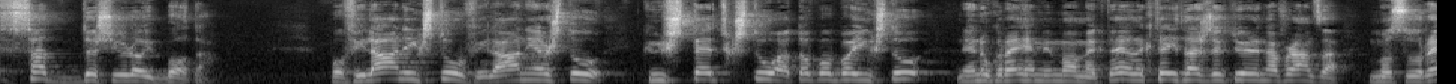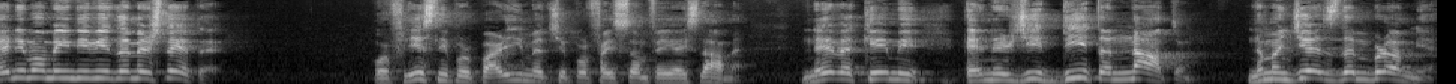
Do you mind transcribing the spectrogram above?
sa të dëshirojë bota. Po filani kështu, filani ashtu, ky shtet kështu, ato po bëjnë kështu, ne nuk merremi më me këte, dhe këte i thash dhe këtyre nga Franca, mos u merrni më me individë dhe me shtete. Por flisni për parimet që përfaqëson feja islame. Neve kemi energji ditën natën, në mëngjes dhe mbrëmje,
